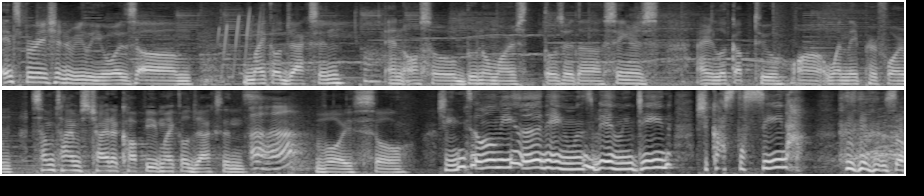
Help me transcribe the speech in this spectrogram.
inspiration really was um, Michael Jackson and also Bruno Mars. Those are the singers I look up to uh, when they perform. Sometimes try to copy Michael Jackson's voice. So she told me her name was Billie Jean. She crossed the scene. so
